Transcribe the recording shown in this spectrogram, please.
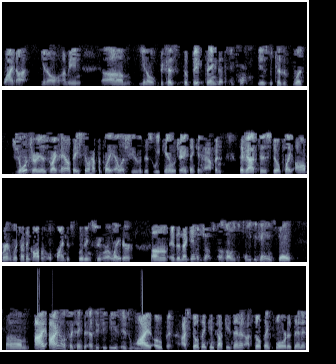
why not? You know, I mean, um, you know, because the big thing that's important is because of what Georgia is right now, they still have to play LSU this weekend, which anything can happen. They've got to still play Auburn, which I think Auburn will find its footing sooner or later. Uh, and then that game in Jonesboro is always a crazy game. So um, I, I honestly think the SEC East is wide open. I still think Kentucky's in it. I still think Florida's in it,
